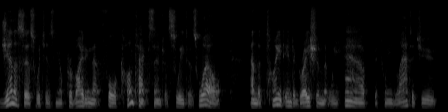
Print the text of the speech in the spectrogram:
Genesys, which is you know providing that full contact center suite as well, and the tight integration that we have between Latitude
